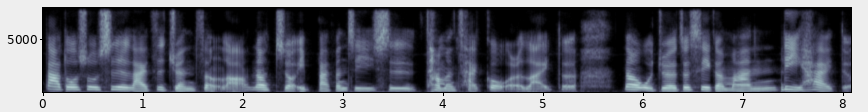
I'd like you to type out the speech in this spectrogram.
大多数是来自捐赠啦，那只有一百分之一是他们采购而来的。那我觉得这是一个蛮厉害的。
